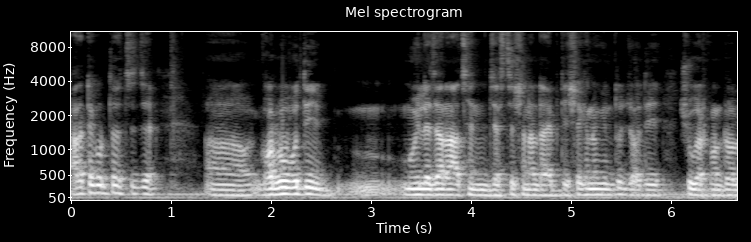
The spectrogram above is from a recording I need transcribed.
আরেকটা করতে হচ্ছে যে গর্ভবতী মহিলা যারা আছেন জেস্টেশনাল ডায়াবেটিস সেখানেও কিন্তু যদি সুগার কন্ট্রোল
